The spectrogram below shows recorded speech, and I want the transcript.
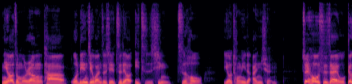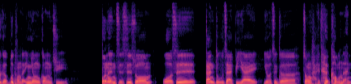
你要怎么让它我连接完这些资料一直性之后有统一的安全。最后是在我各个不同的应用工具，不能只是说我是。单独在 BI 有这个中台的功能，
